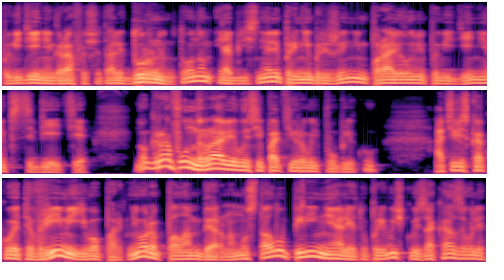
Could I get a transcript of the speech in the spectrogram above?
Поведение графа считали дурным тоном и объясняли пренебрежением правилами поведения в свете. Но графу нравилось эпатировать публику а через какое-то время его партнеры по ламберному столу переняли эту привычку и заказывали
